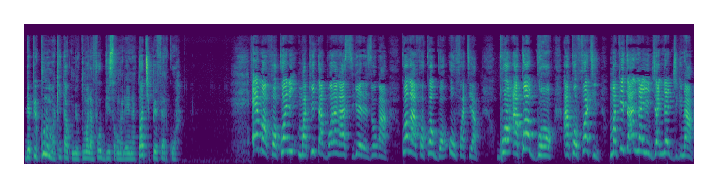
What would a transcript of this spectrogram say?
depuis kunu makita kun bɛ kuma la fo bi sɔgɔmaden na toi tu peux faire quoi e m'a fɔ ko ni makita bɔra k'a sigi réseau kan ko k'a fɔ ko gɔ o fatiya bɔn a ko gɔ a ko fati makita hali n'a y'i diya ne jiginna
